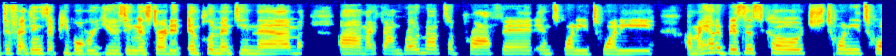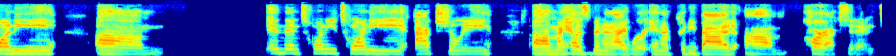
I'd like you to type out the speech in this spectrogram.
different things that people were using and started implementing them. Um, I found Roadmap to Profit in 2020. Um, I had a business coach 2020. Um, and then 2020, actually, um, my husband and I were in a pretty bad um, car accident.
